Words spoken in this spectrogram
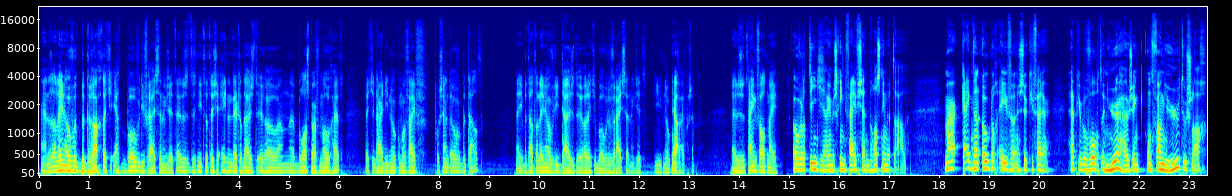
Ja, dat is alleen over het bedrag dat je echt boven die vrijstelling zit. Hè? Dus het is niet dat als je 31.000 euro aan uh, belastbaar vermogen hebt, dat je daar die 0,5% over betaalt. Nee, je betaalt alleen over die 1000 euro dat je boven de vrijstelling zit, die 0,5%. Ja. Ja, dus het pijn valt mee. Over dat tientje zou je misschien 5 cent belasting betalen. Maar kijk dan ook nog even een stukje verder. Heb je bijvoorbeeld een huurhuis en ontvang je huurtoeslag,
